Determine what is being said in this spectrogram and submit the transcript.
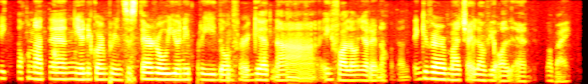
TikTok natin, Unicorn Princess Tarot, Unipre. Don't forget na i-follow nyo rin ako doon. Thank you very much. I love you all and bye-bye.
